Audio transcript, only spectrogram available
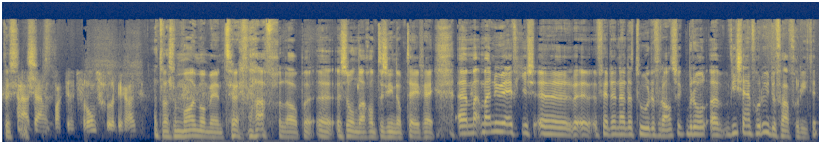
Precies. En uiteindelijk pakte het voor ons gelukkig uit. Het was een mooi moment uh, afgelopen uh, zondag om te zien op tv. Uh, maar, maar, nu eventjes verder naar de Tour de France. Ik bedoel, wie zijn voor u de favorieten?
